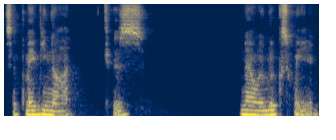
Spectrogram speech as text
Except maybe not, because now it looks weird.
